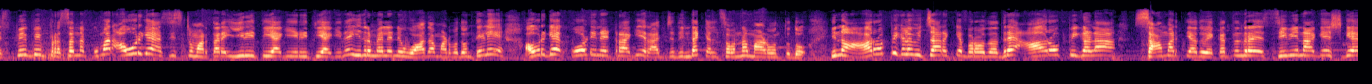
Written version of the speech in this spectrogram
S P P Prasanna Kumar ಅವ್ರಿಗೆ ಅಸಿಸ್ಟ್ ಮಾಡ್ತಾರೆ. ಈ ರೀತಿಯಾಗಿ, ಈ ರೀತಿಯಾಗಿದೆ. ಇದರ ಮೇಲೆ ನೀವು ವಾದ ಮಾಡ್ಬೋದು ಅಂತೇಳಿ ಅವ್ರಿಗೆ ಕೋಆರ್ಡಿನೇಟರ್ ಆಗಿ ರಾಜ್ಯದಿಂದ ಕೆಲಸವನ್ನ ಮಾಡುವಂಥದ್ದು. ಇನ್ನು ಆರೋಪಿಗಳ ವಿಚಾರಕ್ಕೆ ಬರೋದಾದ್ರೆ ಆರೋಪಿಗಳ ಸಾಮರ್ಥ್ಯ ಅದು. ಯಾಕಂತಂದ್ರೆ ಸಿ ವಿ ನಾಗೇಶ್ಗೆ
